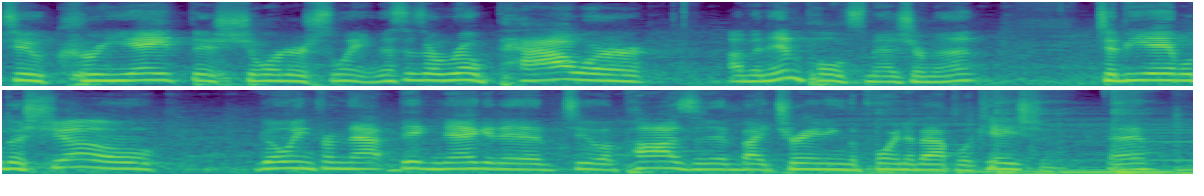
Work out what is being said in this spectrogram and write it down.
to create this shorter swing. This is a real power of an impulse measurement to be able to show going from that big negative to a positive by training the point of application. Okay.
